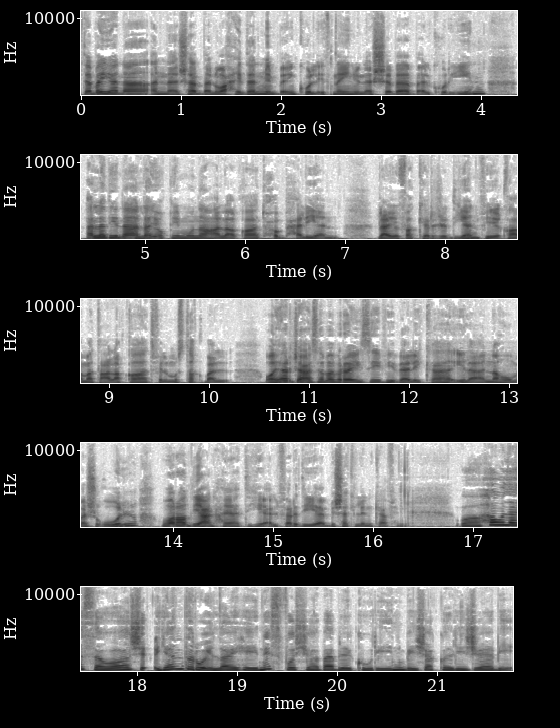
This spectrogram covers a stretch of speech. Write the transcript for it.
تبين أن شابا واحدا من بين كل اثنين من الشباب الكوريين الذين لا يقيمون علاقات حب حاليا لا يفكر جديا في إقامة علاقات في المستقبل. ويرجع السبب الرئيسي في ذلك إلى أنه مشغول وراضي عن حياته الفردية بشكل كاف. وحول الزواج ينظر إليه نصف الشباب الكوريين بشكل إيجابي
